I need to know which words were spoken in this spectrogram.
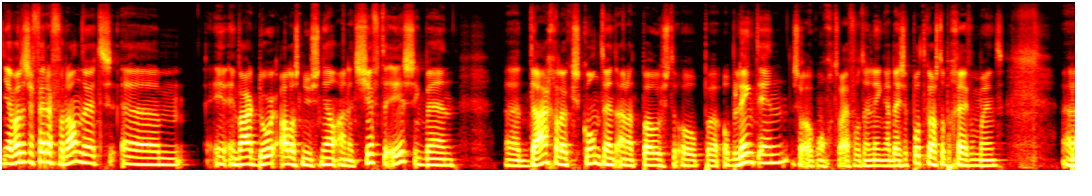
ja, wat is er verder veranderd? Um, en waardoor alles nu snel aan het shiften is. Ik ben uh, dagelijks content aan het posten op, uh, op LinkedIn. Zo ook ongetwijfeld een link naar deze podcast op een gegeven moment. Uh,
